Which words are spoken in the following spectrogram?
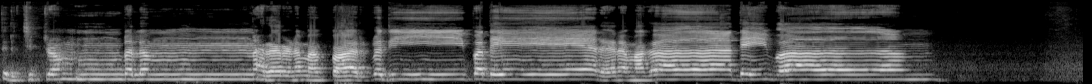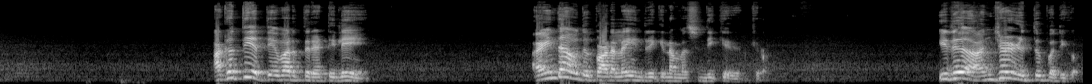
திருச்சிற்றம்பலம். ஹரணம பார்வதி பதே ஹர மகாதேவா. அகத்திய தேவர் திரட்டிலே ஐந்தாவது பாடலை இன்றைக்கு நம்ம சிந்திக்க இருக்கிறோம். இது அஞ்செழுத்து பதிகம்.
